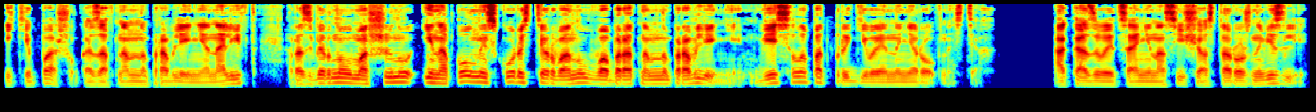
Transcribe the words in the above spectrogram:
Экипаж, указав нам направление на лифт, развернул машину и на полной скорости рванул в обратном направлении, весело подпрыгивая на неровностях. Оказывается, они нас еще осторожно везли,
